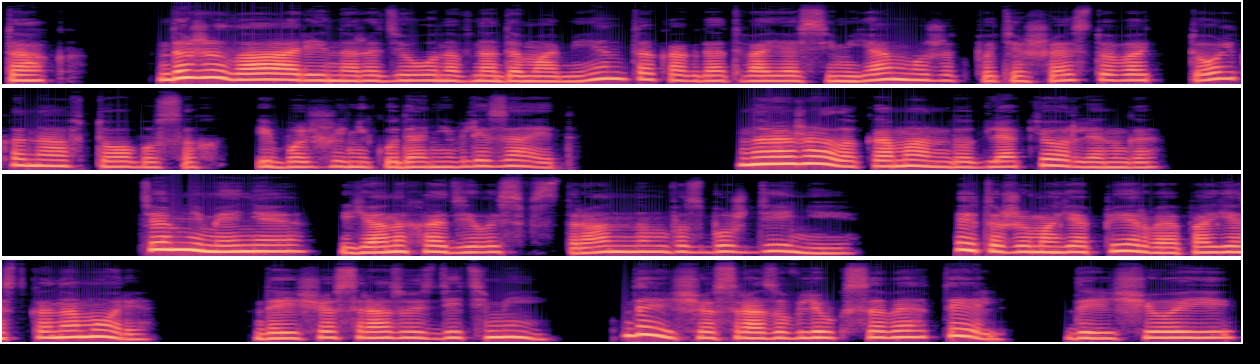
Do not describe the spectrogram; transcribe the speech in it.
так. Дожила Арина Родионовна до момента, когда твоя семья может путешествовать только на автобусах и больше никуда не влезает. Нарожала команду для кёрлинга. Тем не менее, я находилась в странном возбуждении. Это же моя первая поездка на море. Да еще сразу с детьми. Да еще сразу в люксовый отель. Да еще и...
